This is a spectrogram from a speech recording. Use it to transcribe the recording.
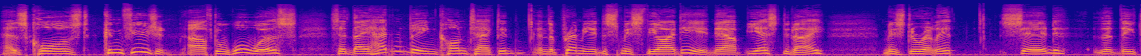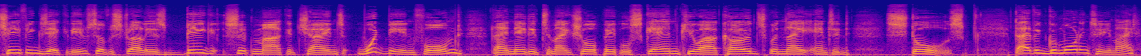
has caused confusion after Woolworths said they hadn't been contacted and the Premier dismissed the idea. Now, yesterday, Mr. Elliott said that the chief executives of Australia's big supermarket chains would be informed they needed to make sure people scan QR codes when they entered stores. David, good morning to you, mate.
